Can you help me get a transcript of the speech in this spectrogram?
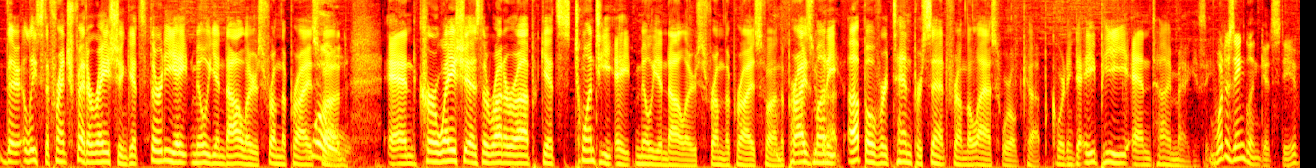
the, at least the French Federation gets $38 million from the prize Whoa. fund. And Croatia, as the runner up, gets $28 million from the prize fund. The prize money up over 10% from the last World Cup, according to AP and Time magazine. What does England get, Steve?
